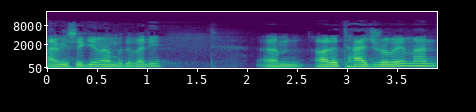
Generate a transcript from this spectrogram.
همیشگی من بوده. ولی آره تجربه من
